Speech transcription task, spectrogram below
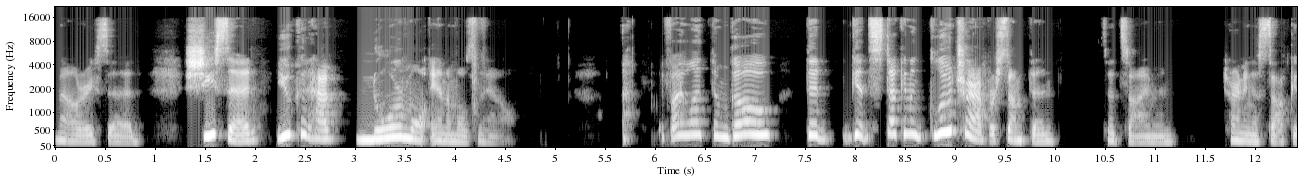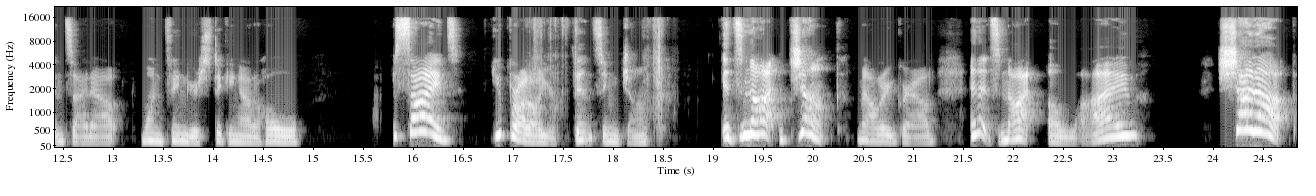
Mallory said. She said you could have normal animals now. If I let them go, they'd get stuck in a glue trap or something, said Simon, turning a sock inside out, one finger sticking out a hole. Besides, you brought all your fencing junk. It's not junk, Mallory growled, and it's not alive. Shut up!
